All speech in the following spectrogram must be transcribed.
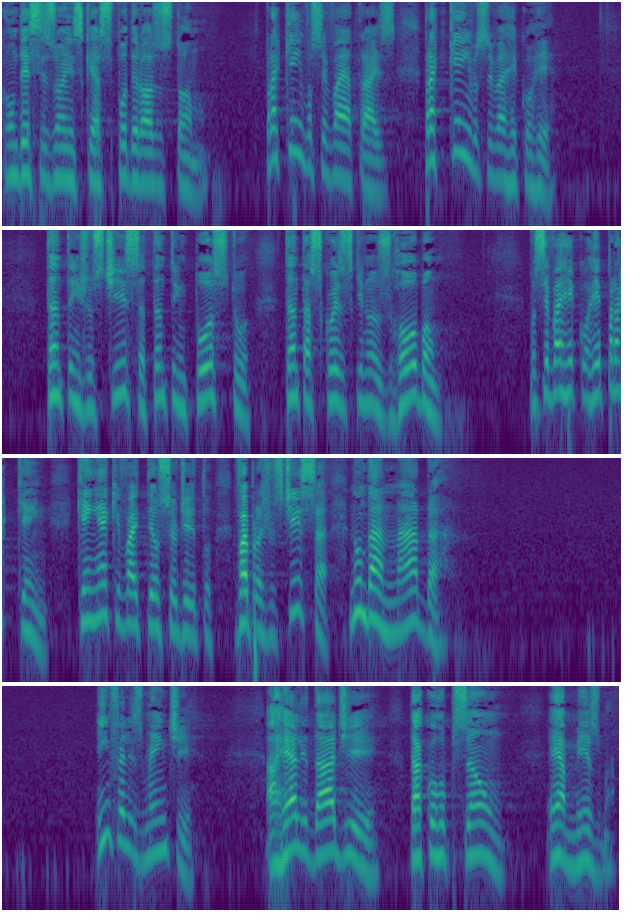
com decisões que os poderosos tomam? Para quem você vai atrás? Para quem você vai recorrer? Tanta injustiça, tanto imposto, tantas coisas que nos roubam. Você vai recorrer para quem? Quem é que vai ter o seu direito? Vai para a justiça? Não dá nada. Infelizmente, a realidade da corrupção é a mesma.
